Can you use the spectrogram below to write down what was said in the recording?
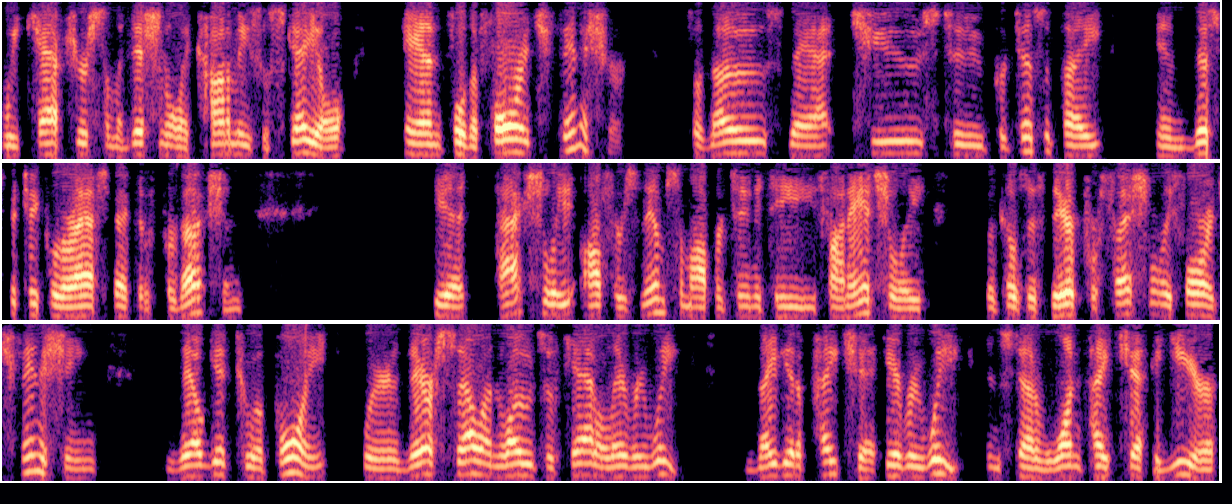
We capture some additional economies of scale. And for the forage finisher, so those that choose to participate in this particular aspect of production, it actually offers them some opportunity financially because if they're professionally forage finishing, they'll get to a point where they're selling loads of cattle every week. they get a paycheck every week instead of one paycheck a year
